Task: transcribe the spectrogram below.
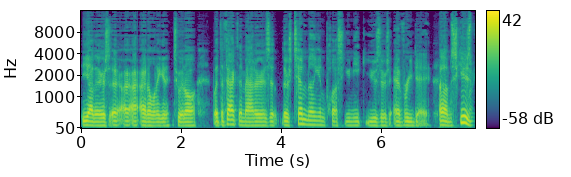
the others, uh, I, I don't want to get into it all. But the fact of the matter is that there's 10 million plus unique users every day. Um, excuse me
